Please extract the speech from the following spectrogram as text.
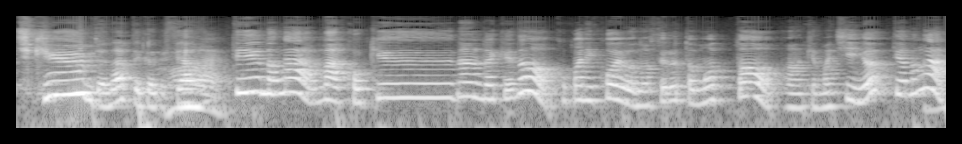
地球みたいになっていくんですよ、はい。っていうのがまあ呼吸なんだけどここに声を乗せるともっとあ気持ちいいよっていうのが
